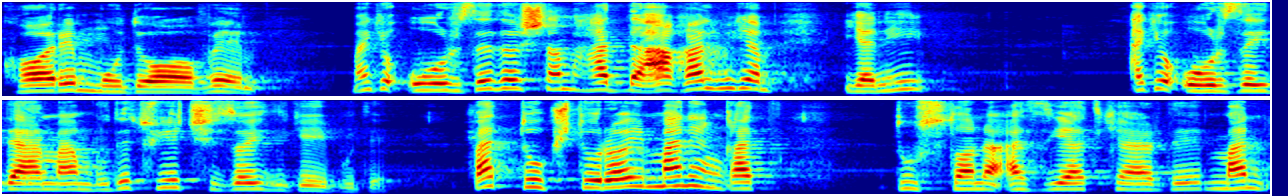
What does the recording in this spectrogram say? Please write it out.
کار مداوم. من که ارزه داشتم حداقل میگم یعنی اگه ارزه در من بوده توی چیزای دیگه ای بوده. بعد دکترای من انقدر دوستان اذیت کرده. من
